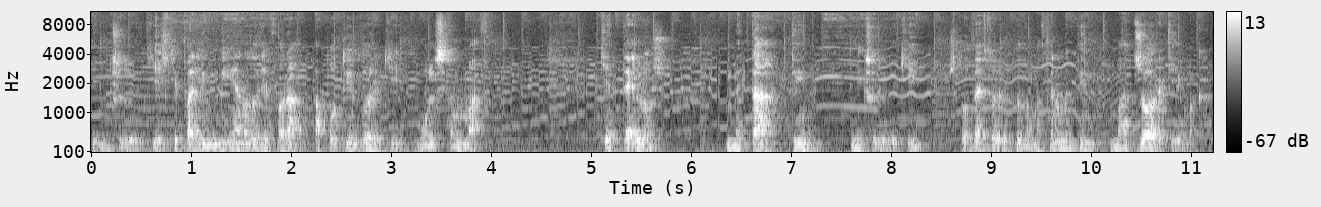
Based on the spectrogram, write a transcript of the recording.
Η μιξολιδική έχει και πάλι μία νότα διαφορά από την δωρική που μόλις είχαμε μάθει. Και τέλος, μετά την μιξολιδική, στο δεύτερο επίπεδο μαθαίνουμε την ματζόρε κλίμακα.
